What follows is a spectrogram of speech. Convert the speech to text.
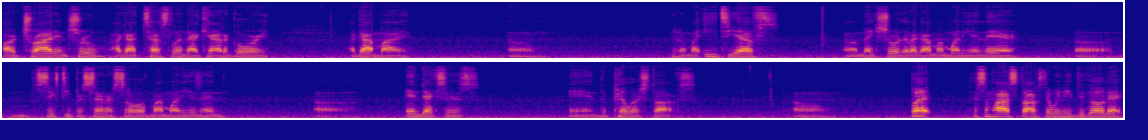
are tried and true. I got Tesla in that category. I got my, um, you know, my ETFs. Uh, make sure that I got my money in there. Uh, 60% or so of my money is in uh, indexes and the pillar stocks. Um, but there's some hot stocks that we need to go that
